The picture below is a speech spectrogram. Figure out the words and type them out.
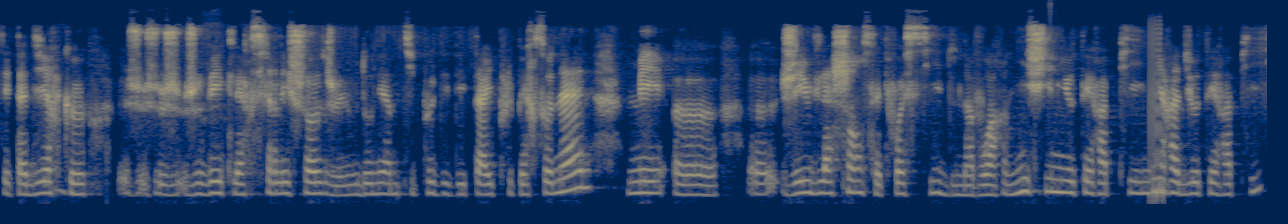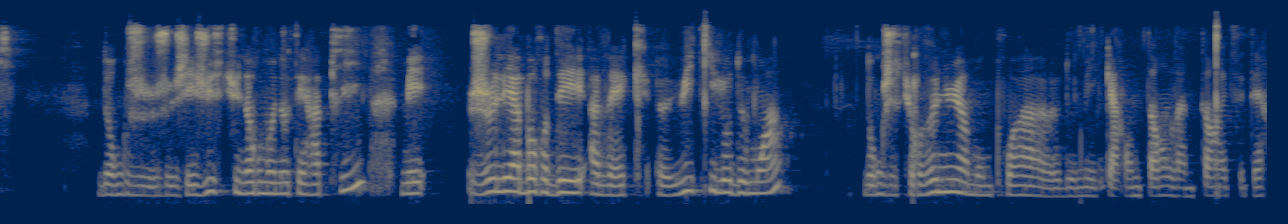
C'est-à-dire que je, vais éclaircir les choses, je vais vous donner un petit peu des détails plus personnels, mais euh, euh, j'ai eu de la chance cette fois-ci de n'avoir ni chimiothérapie ni radiothérapie. Donc j'ai juste une hormonothérapie, mais je l'ai abordée avec 8 euh, kilos de moins. Donc je suis revenue à mon poids de mes 40 ans, 20 ans, etc.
